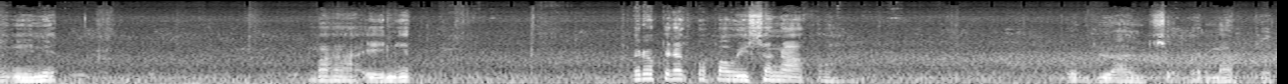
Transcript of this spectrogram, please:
Ang init. Mainit. Pero pinagpapawisan na ako. Foodland Supermarket.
